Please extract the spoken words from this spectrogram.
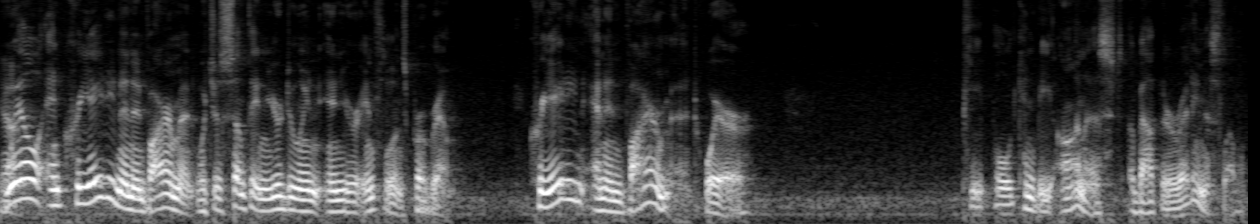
Yeah. Well, and creating an environment, which is something you're doing in your influence program, creating an environment where people can be honest about their readiness level.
